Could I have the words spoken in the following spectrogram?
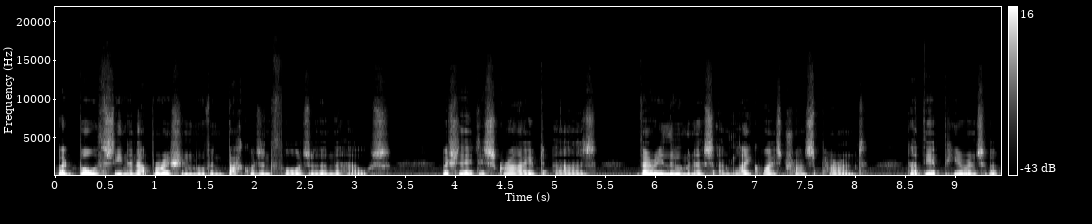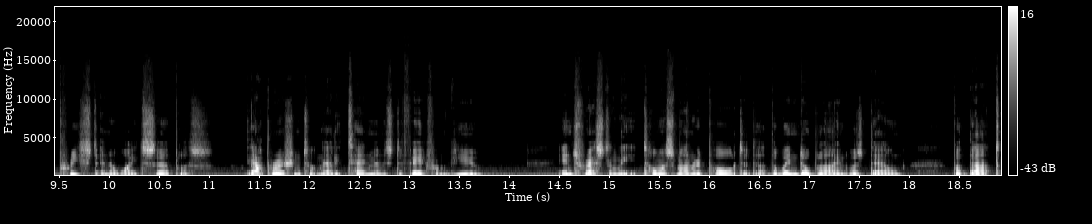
who had both seen an apparition moving backwards and forwards within the house, which they described as very luminous and likewise transparent, and had the appearance of a priest in a white surplice. The apparition took nearly ten minutes to fade from view. Interestingly, Thomas Mann reported that the window blind was down, but that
